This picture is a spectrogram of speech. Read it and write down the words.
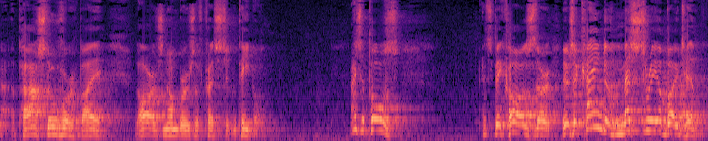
uh, passed over by large numbers of Christian people. I suppose it's because there, there's a kind of mystery about him.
